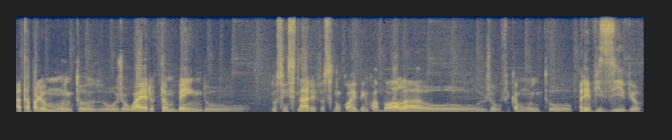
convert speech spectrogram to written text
Atrapalhou muito o jogo aéreo também do, do Cincinnati. Se você não corre bem com a bola, o jogo fica muito previsível.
